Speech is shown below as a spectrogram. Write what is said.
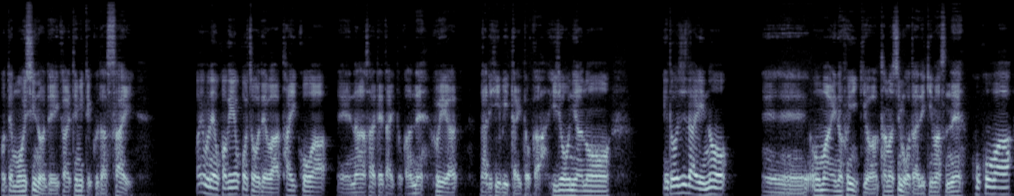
とても美味しいので行かれてみてください。他にもね、おかげ横丁では太鼓は、えー、鳴らされてたりとかね、笛が鳴り響いたりとか、非常にあの、江戸時代のえー、お参りの雰囲気を楽しむことができますね。ここは、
